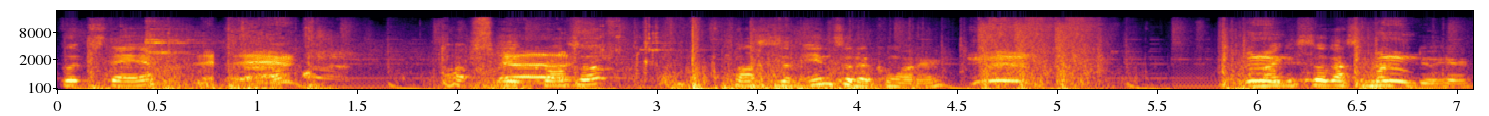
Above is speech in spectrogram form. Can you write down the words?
Flip stab. Oh, late cross up. Tosses him into the corner. Mike still got some work to do here.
